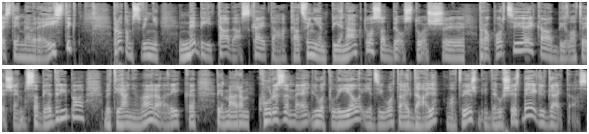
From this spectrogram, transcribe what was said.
Bez tiem nevarēja iztikt. Protams, viņi nebija tādā skaitā, kāds viņiem pienāktos, atbilstoši proporcijai, kāda bija latvieši latviešiem sabiedrībā, bet jāņem vērā arī, ka, piemēram, kurzemē ļoti liela iedzīvotāja daļa latviešu bija devušies bēgļu gaitās.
